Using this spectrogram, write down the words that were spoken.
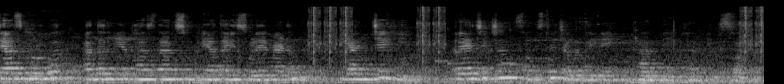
त्याचबरोबर आदरणीय खासदार सुप्रियाताई सुळे मॅडम यांचेही रयत शिक्षण संस्थेच्या वतीने हार्दिक हार्दिक स्वागत.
